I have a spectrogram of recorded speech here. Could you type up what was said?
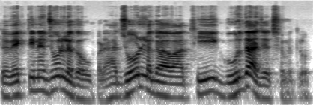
તો વ્યક્તિને જોર લગાવવું પડે. આ જોર લગાવવાથી ગુર્દા જે છે મિત્રો,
